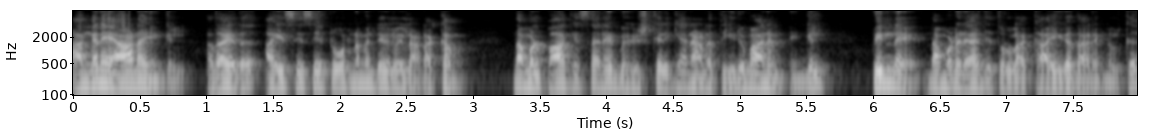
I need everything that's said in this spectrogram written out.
അങ്ങനെയാണ് എങ്കിൽ അതായത് ഐ സി സി ടൂർണമെന്റുകളിൽ അടക്കം നമ്മൾ പാകിസ്ഥാനെ ബഹിഷ്കരിക്കാനാണ് തീരുമാനം എങ്കിൽ പിന്നെ നമ്മുടെ രാജ്യത്തുള്ള കായിക താരങ്ങൾക്ക്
